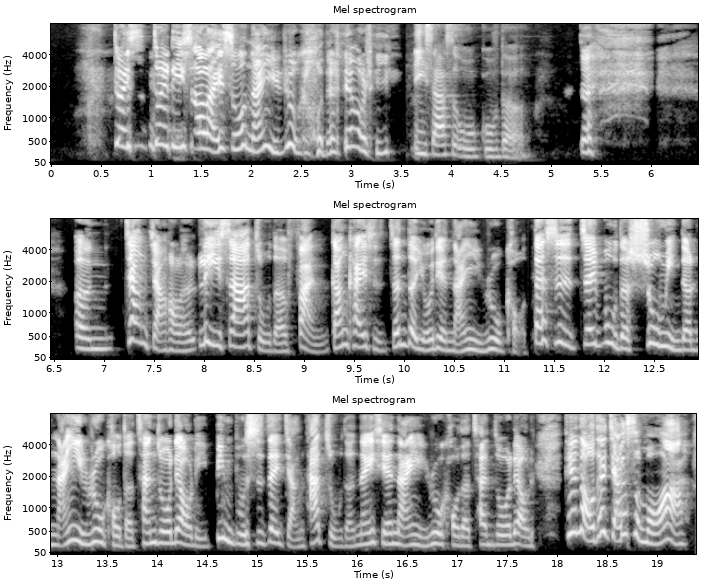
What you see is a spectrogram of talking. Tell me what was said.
对，是对丽莎来说难以入口的料理。丽莎是无辜的。对，嗯，这样讲好了。丽莎煮的饭刚开始真的有点难以入口，但是这部的书名的难以入口的餐桌料理，并不是在讲他煮的那些难以入口的餐桌料理。天哪，我在讲什么啊？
